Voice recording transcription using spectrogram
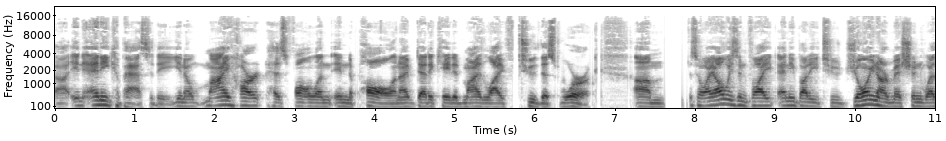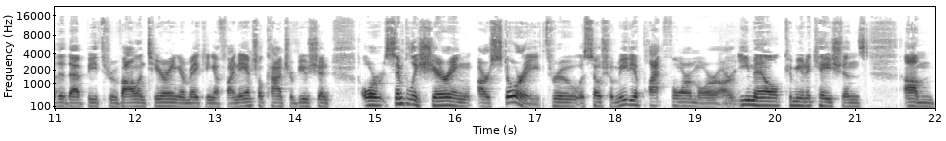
uh, in any capacity. You know my heart has fallen in nepal and i've dedicated my life to this work. Um, so I always invite anybody to join our mission, whether that be through volunteering or making a financial contribution or simply sharing our story through a social media platform or our email communications. Um,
